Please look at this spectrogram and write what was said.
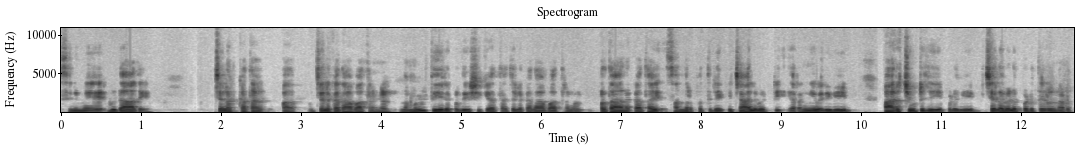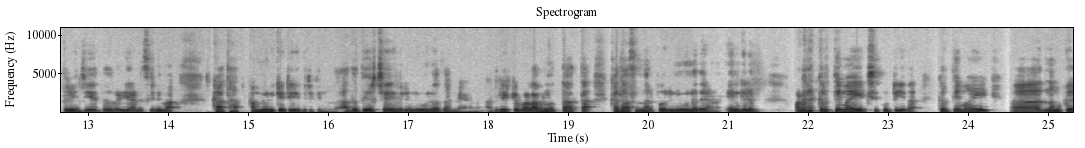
സിനിമയെ വിടാതെ ചില കഥ ചില കഥാപാത്രങ്ങൾ നമ്മൾ തീരെ പ്രതീക്ഷിക്കാത്ത ചില കഥാപാത്രങ്ങൾ പ്രധാന കഥ സന്ദർഭത്തിലേക്ക് ചാലുവെട്ടി ഇറങ്ങി വരികയും പാരച്ചൂട്ട് ചെയ്യപ്പെടുകയും ചില വെളിപ്പെടുത്തലുകൾ നടത്തുകയും ചെയ്തത് വഴിയാണ് സിനിമ കഥ കമ്മ്യൂണിക്കേറ്റ് ചെയ്തിരിക്കുന്നത്. അത് തീർച്ചയായും ഒരു ന്യൂനത തന്നെയാണ്. അതിലേക്ക് വളർന്നെത്താത്ത കഥാസന്ദർഭം ഒരു ന്യൂനതയാണ്. എങ്കിലും വളരെ കൃത്യമായി എക്സിക്യൂട്ട് ചെയ്ത കൃത്യമായി നമുക്ക്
